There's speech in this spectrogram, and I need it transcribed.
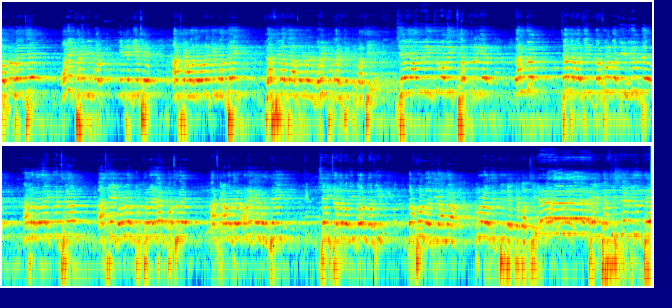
পতন হয়েছে, অনেকখানি বিপদ কেটে গিয়েছে। আজকে আমাদের পুনরাবৃত্তি দেখতে পাচ্ছি। সেই ফ্যাসিস্টের বিরুদ্ধে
